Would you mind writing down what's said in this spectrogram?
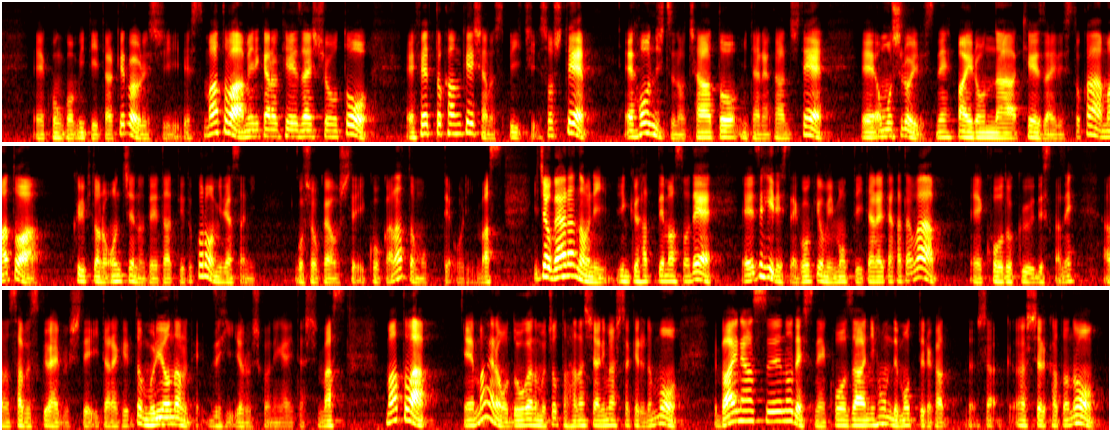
今後見ていただければ嬉しいです。まああとはアメリカの経済指標と、フェット関係者のスピーチ、そして本日のチャートみたいな感じで、面白いですね。まあいろんな経済ですとか、まああとはクリプトのオンチェーンのデータっていうところを皆さんにご紹介をしていこうかなと思っております。一応概要欄の方にリンク貼ってますので、えー、ぜひですね、ご興味持っていただいた方は、えー、購読ですかね、あの、サブスクライブしていただけると無料なので、ぜひよろしくお願いいたします。まあ、あとは、え前の動画でもちょっと話ありましたけれども、バイナンスのですね、口座、日本で持ってるかいらっしゃる方の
